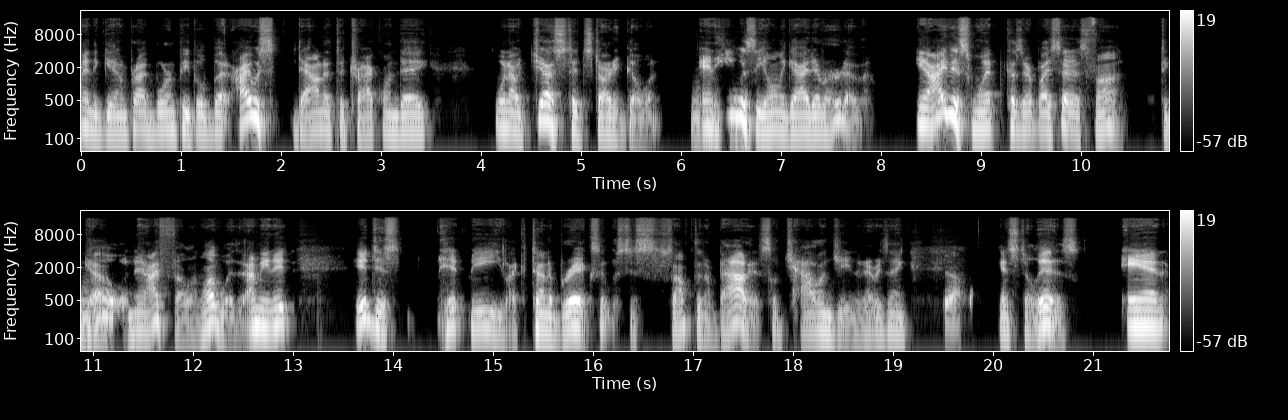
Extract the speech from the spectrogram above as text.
and again, I'm probably boring people, but I was down at the track one day when I just had started going, and Mhm. he was the only guy I'd ever heard of. You know, I just went because everybody said it's fun to Mhm. go, and then I fell in love with it. I mean, it it just hit me like a ton of bricks. It was just something about it, so challenging and everything. Yeah. it still is. And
